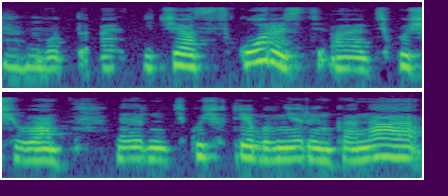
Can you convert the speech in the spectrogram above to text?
Мгм. Вот а, сейчас скорость а, текущего, наверное, текущих требований рынка, она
